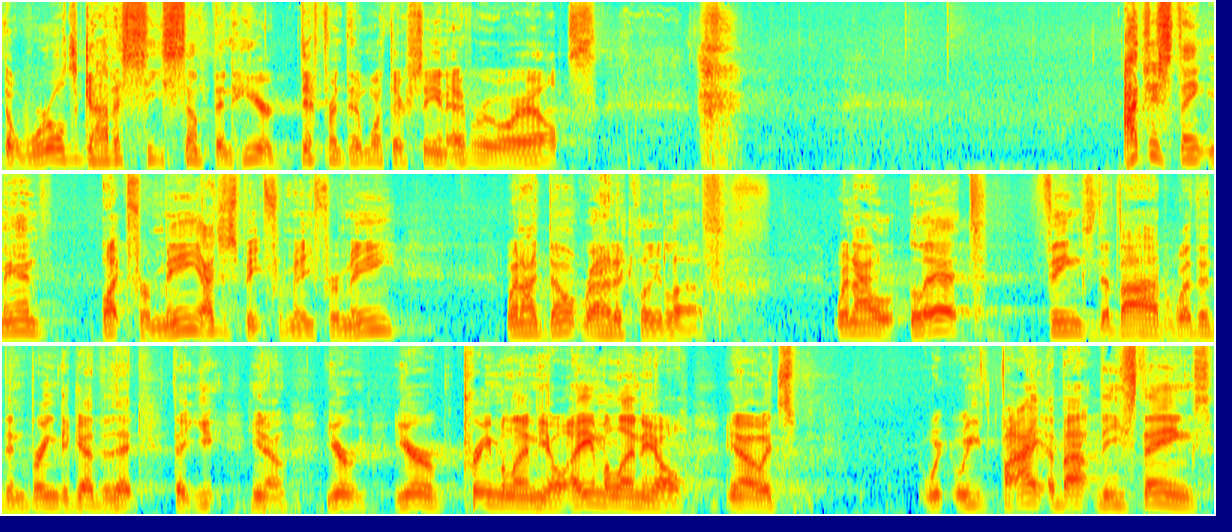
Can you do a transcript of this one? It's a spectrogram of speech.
The world's got to see something here different than what they're seeing everywhere else. I just think, man, like for me, I just speak for me. For me, when I don't radically love, when I let things divide rather than bring together that, that you, you know, you're, you're premillennial, amillennial, you know, it's, we, we fight about these things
